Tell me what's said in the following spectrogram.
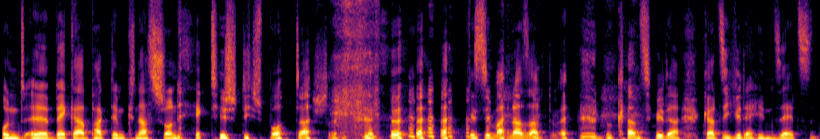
und äh, Becker packt im Knast schon hektisch die Sporttasche. Bis ihm einer sagt, du kannst, wieder, kannst dich wieder hinsetzen.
